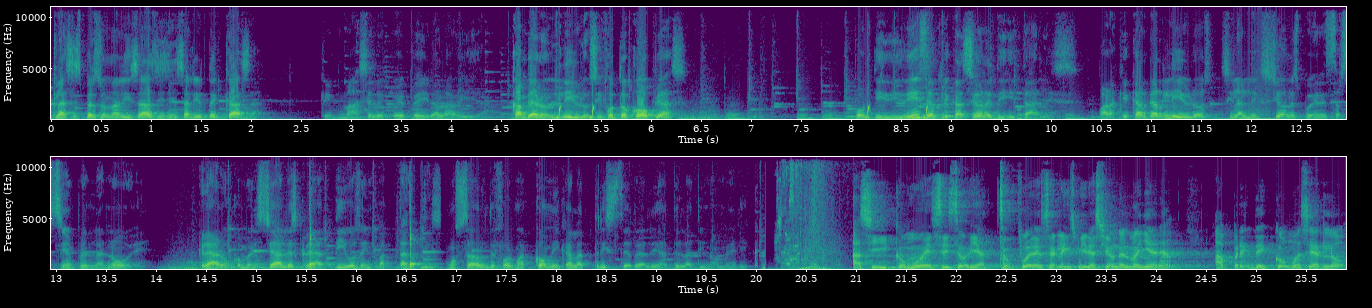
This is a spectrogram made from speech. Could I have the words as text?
Clases personalizadas y sin salir de casa. ¿Qué más se le puede pedir a la vida? Cambiaron libros y fotocopias por DVDs aplicaciones digitales. ¿Para qué cargar libros si las lecciones pueden estar siempre en la nube? Crearon comerciales creativos e impactantes. Mostraron de forma cómica la triste realidad de Latinoamérica. Así como esta historia, tú puedes ser la inspiración del mañana. Aprende cómo hacerlo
